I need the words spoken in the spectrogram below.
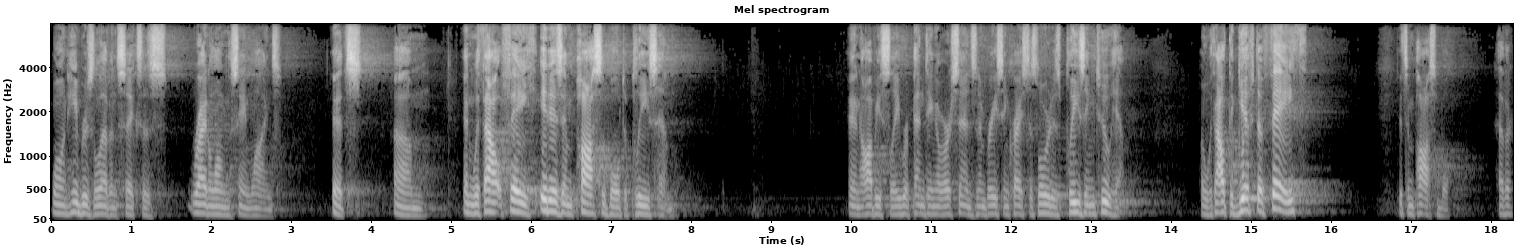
Well, in Hebrews 11, 6 is right along the same lines. It's, um, and without faith, it is impossible to please Him. And obviously, repenting of our sins and embracing Christ as Lord is pleasing to Him. But without the gift of faith, it's impossible. Heather?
